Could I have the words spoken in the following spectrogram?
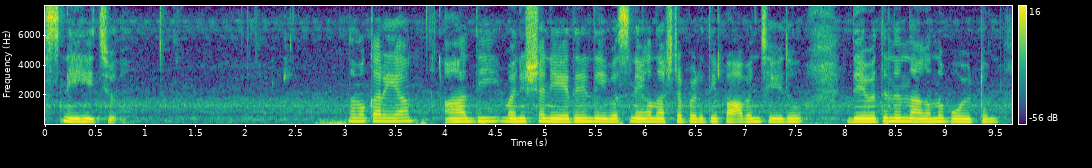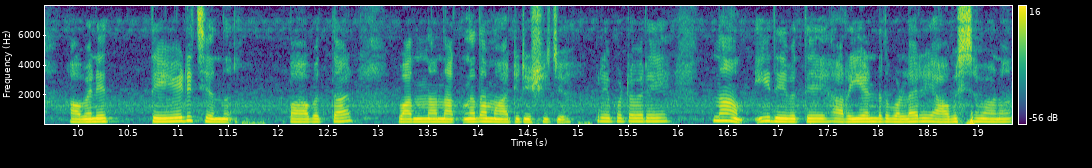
സ്നേഹിച്ചു. നമുക്കറിയാം ആദി മനുഷ്യൻ ഏതെങ്കിലും ദൈവസ്നേഹം നഷ്ടപ്പെടുത്തി പാപം ചെയ്തു ദൈവത്തിൽ നിന്ന് അകന്നു പോയിട്ടും അവനെ തേടി ചെന്ന് പാപത്താൽ വന്ന നഗ്നത മാറ്റി രക്ഷിച്ചു. പ്രിയപ്പെട്ടവരെ നാം ഈ ദൈവത്തെ അറിയേണ്ടത് വളരെ ആവശ്യമാണ്.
